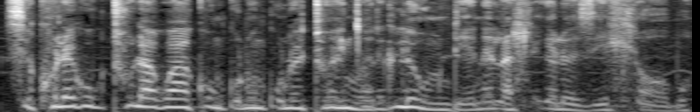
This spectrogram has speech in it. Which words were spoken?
Sikhuleka ukuthula kwakho uNkulunkulu wethu oyingcwele kuleyo mndeni elahlekelwe izihlobo.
